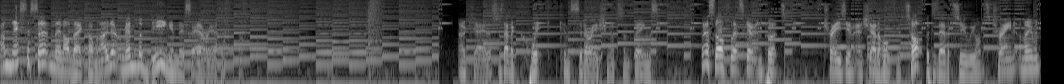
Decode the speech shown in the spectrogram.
I'm next to certain they're not that common. I don't remember them being in this area. Okay, let's just have a quick consideration of some things. First off, let's go and put Trazian and Shadowhawk to the top because they're the two we want to train at the moment.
